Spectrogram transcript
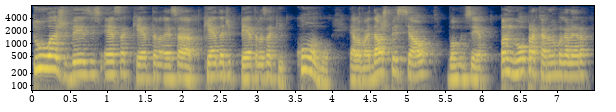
duas vezes essa queda, essa queda de pétalas aqui. Como? Ela vai dar o especial, vamos dizer, apanhou pra caramba, galera.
